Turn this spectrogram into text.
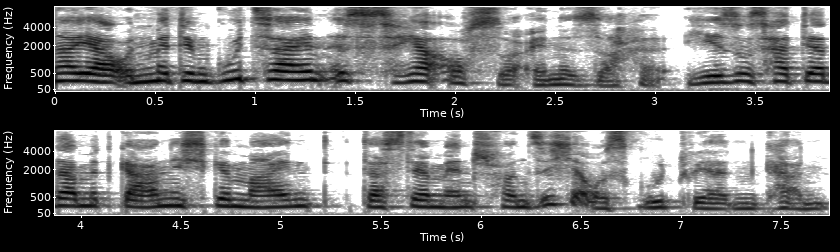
Naja, und mit dem Gutsein ist ja auch so eine Sache. Jesus hat ja damit gar nicht gemeint, dass der Mensch von sich aus gut werden kann.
